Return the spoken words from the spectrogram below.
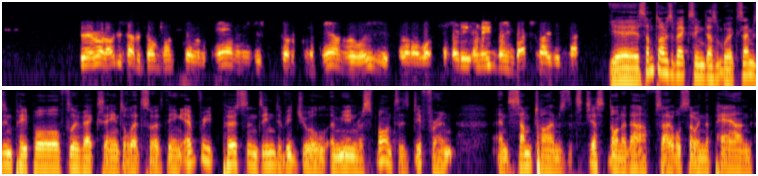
Yeah, right. I just had a dog once go to the pound, and he just got it from the pound real easy. I don't know what. And he'd been vaccinated and that. Yeah, sometimes a vaccine doesn't work. Same as in people, flu vaccines, all that sort of thing. Every person's individual immune response is different, and sometimes it's just not enough. So, also in the pound,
